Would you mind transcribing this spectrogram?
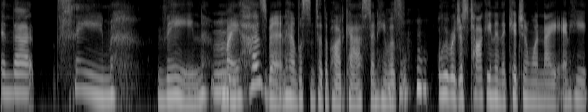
In that same vein, mm. my husband had listened to the podcast and he was, we were just talking in the kitchen one night and he,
